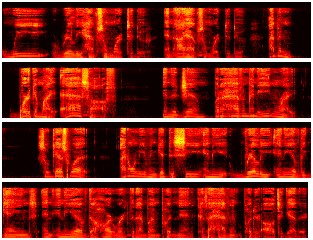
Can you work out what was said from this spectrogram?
we really have some work to do, and I have some work to do. I've been working my ass off in the gym, but I haven't been eating right. So guess what? I don't even get to see any really any of the gains and any of the hard work that I've been putting in because I haven't put it all together.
